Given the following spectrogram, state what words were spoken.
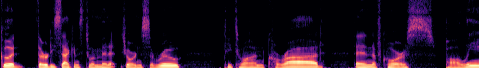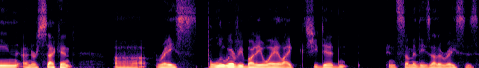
good 30 seconds to a minute, Jordan Sarrou, Titouan Carod. Then, of course, Pauline and her second uh, race blew everybody away like she did in some of these other races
